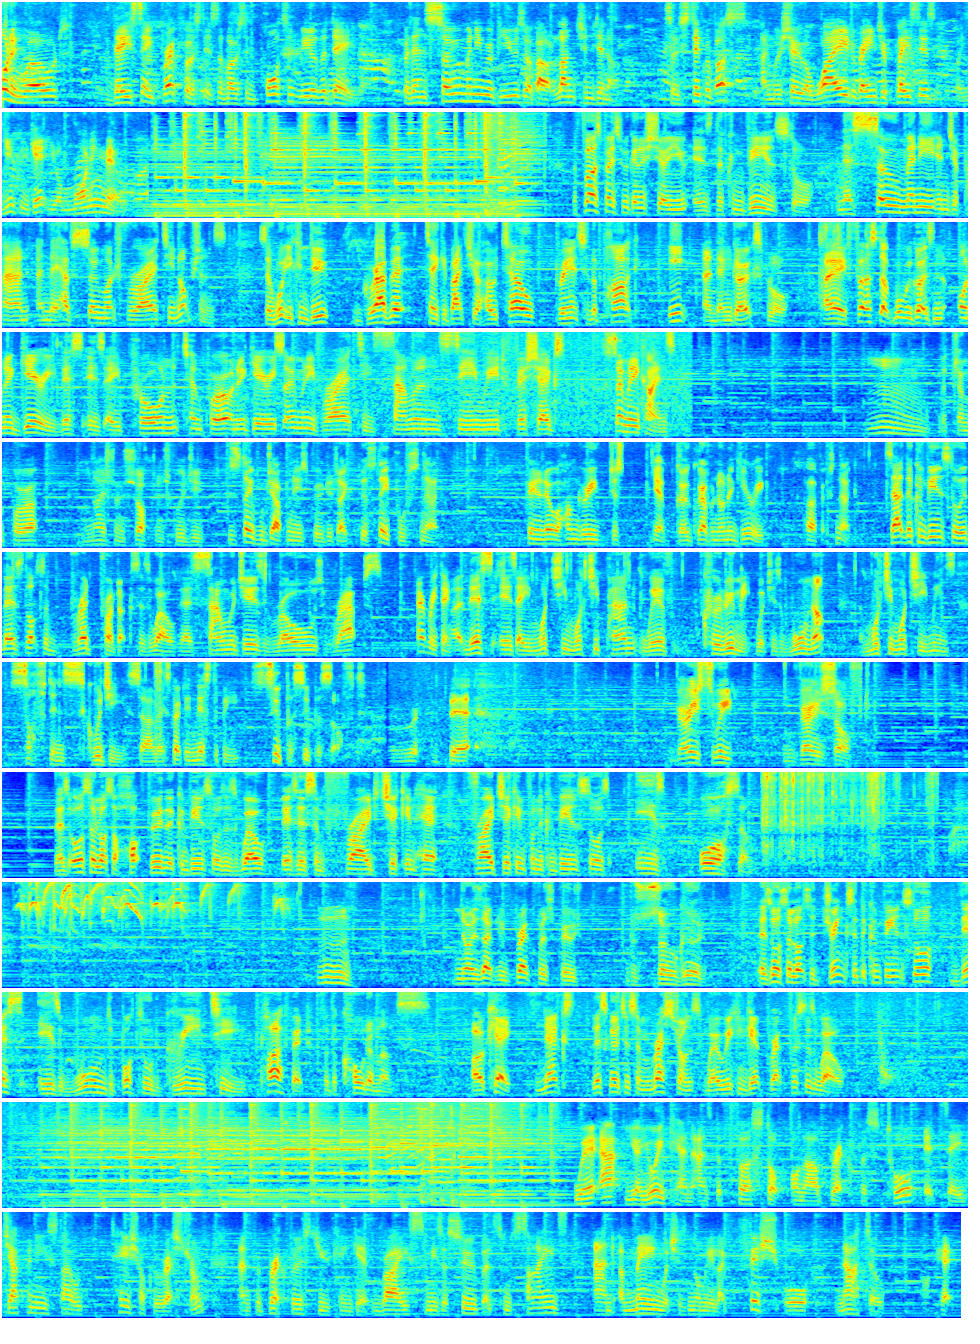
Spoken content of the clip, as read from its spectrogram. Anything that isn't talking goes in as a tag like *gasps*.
morning, world. They say breakfast is the most important meal of the day, but then so many reviews are about lunch and dinner. So stick with us and we'll show you a wide range of places where you can get your morning meal. The first place we're going to show you is the convenience store. And there's so many in Japan and they have so much variety and options. So what you can do, grab it, take it back to your hotel, bring it to the park, eat, and then go explore. Hey, first up what we've got is an onigiri. This is a prawn tempura onigiri. So many varieties, salmon, seaweed, fish eggs, so many kinds. Mmm, the tempura, nice and soft and squidgy. It's a staple Japanese food, it's like the staple snack. Feeling a little hungry, just, yeah, go grab an onigiri. Perfect snack. So at the convenience store, there's lots of bread products as well. There's sandwiches, rolls, wraps, everything. Uh, this is a mochi mochi pan with kurumi, which is walnut. And mochi mochi means soft and squidgy. So I'm expecting this to be super, super soft. Rip a bit. Very sweet and very soft. There's also lots of hot food at the convenience stores as well. This is some fried chicken here. Fried chicken from the convenience stores is awesome. Mmm, not exactly breakfast food, but so good. There's also lots of drinks at the convenience store. This is warmed bottled green tea, perfect for the colder months. Okay, next, let's go to some restaurants where we can get breakfast as well. We're at Yayoi-ken as the first stop on our breakfast tour. It's a Japanese-style teishoku restaurant, and for breakfast you can get rice, miso soup, and some sides, and a main which is normally like fish or natto. Okay,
